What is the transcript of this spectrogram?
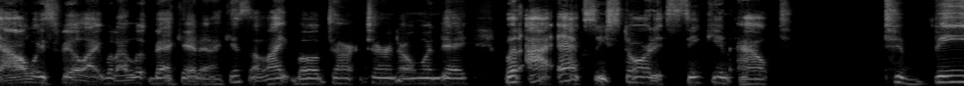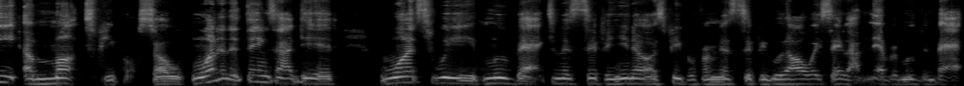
I always feel like when I look back at it, I guess a light bulb tar- turned on one day. But I actually started seeking out to be amongst people. So one of the things I did once we moved back to Mississippi, you know, as people from Mississippi, we always say, "I'm never moving back,"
